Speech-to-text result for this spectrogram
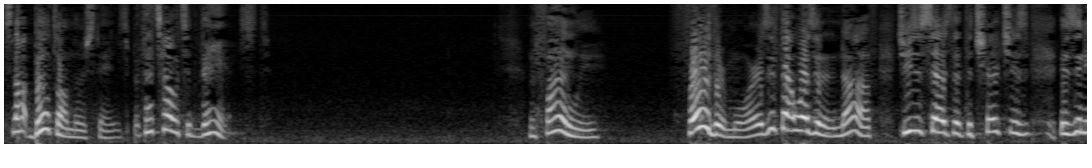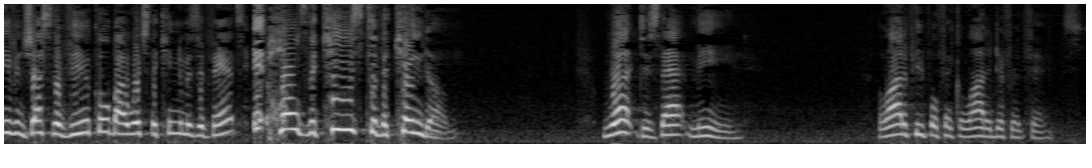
It's not built on those things, but that's how it's advanced. And finally, furthermore, as if that wasn't enough, Jesus says that the church is, isn't even just the vehicle by which the kingdom is advanced, it holds the keys to the kingdom. What does that mean? A lot of people think a lot of different things.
